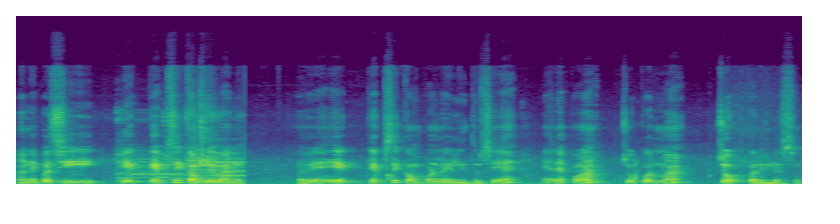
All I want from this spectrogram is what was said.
અને પછી એક કેપ્સિકમ લેવાનું. હવે એક કેપ્સિકમ પણ લઈ લીધું છે, એને પણ ચોપરમાં ચોપ કરી લેશું.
